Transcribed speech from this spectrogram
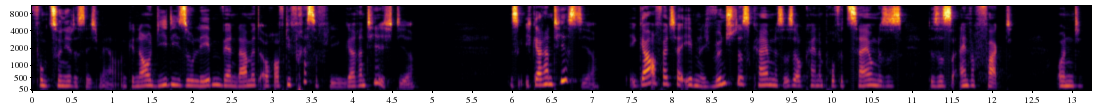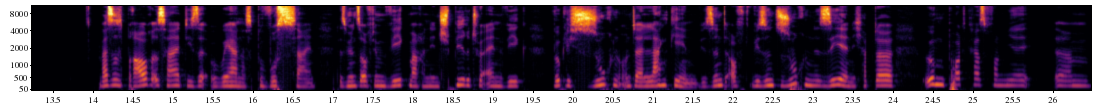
funktioniert es nicht mehr. Und genau die, die so leben, werden damit auch auf die Fresse fliegen, garantiere ich dir. Ich garantiere es dir. Egal auf welcher Ebene. Ich wünsche das keinem, das ist auch keine Prophezeiung, das ist, das ist einfach Fakt. Und was es braucht, ist halt diese Awareness, Bewusstsein, dass wir uns auf dem Weg machen, den spirituellen Weg wirklich suchen und da lang gehen. Wir sind auf, wir sind suchende Seelen. Ich habe da irgendeinen Podcast von mir, ähm,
